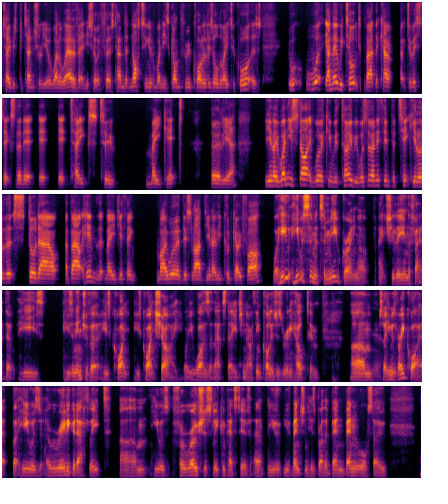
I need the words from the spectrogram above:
Toby's potential. You're well aware of it, and you saw it firsthand at Nottingham when he's gone through qualities all the way to quarters. I know we talked about the characteristics that it it it takes to make it earlier. You know, when you started working with Toby, was there anything particular that stood out about him that made you think, "My word, this lad, you know, he could go far"? Well, he he was similar to me growing up, actually, in the fact that he's he's an introvert. He's quite he's quite shy, or he was at that stage. You know, I think college has really helped him. Um, yeah. So he was very quiet, but he was a really good athlete. Um, he was ferociously competitive. Uh, you, you've mentioned his brother Ben. Ben also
